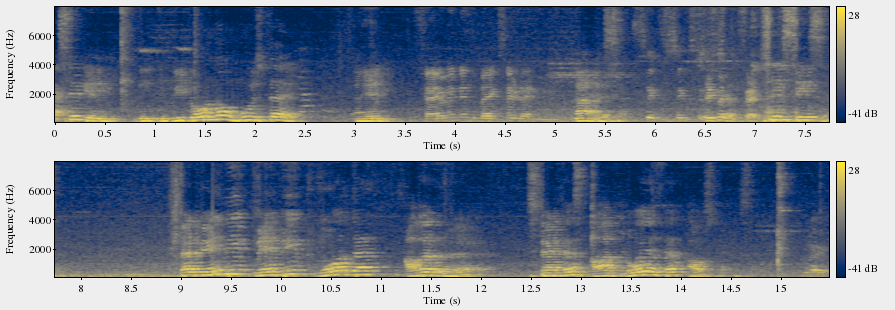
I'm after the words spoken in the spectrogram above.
backside enemy. We, we don't know who is the uh, enemy. Seven is backside enemy. Ah, yes, sir. Six, six, Six. Six, six. That may be, may be more than our uh, status or lower than our status. Right.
